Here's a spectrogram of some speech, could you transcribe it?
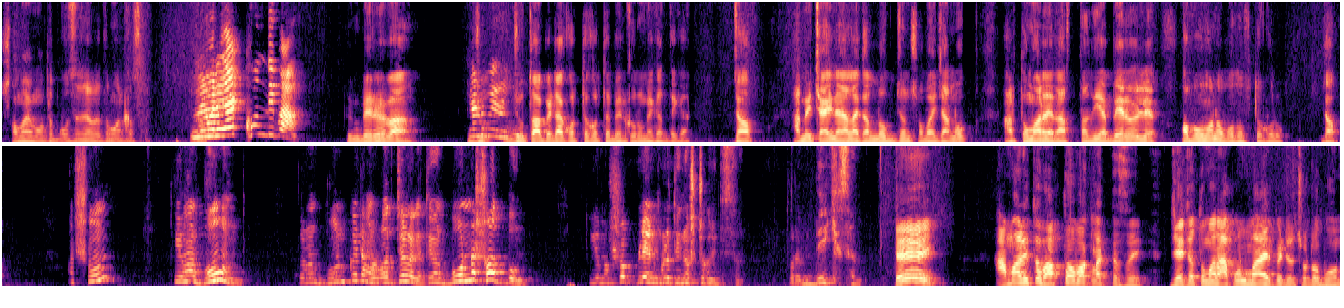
সময় মতো পৌঁছে যাবে তোমার কাছে। তুমি আমার এক্ষণ দিবা। তুমি বের হইবা? জুতা পেটা করতে করতে বের করুম এখান থেকে। যাও। আমি চাই না এলাকার লোকজন সবাই জানুক আর তোমারে রাস্তা দিয়ে বের হইলে অপমান অপদস্থ করুক। যাও। আর শোন তুই আমার বোন। তোর আমার বোন কইতে আমার লজ্জা লাগে। তুই আমার বোন না সৎ বোন? তুই আমার সব প্ল্যানগুলো তুই নষ্ট করে দিচ্ছ তোর আমি দেখেছিলাম এই আমারই তো ভাবতে অবাক লাগতেছে যে এটা তোমার আপন মায়ের পেটের ছোট বোন।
